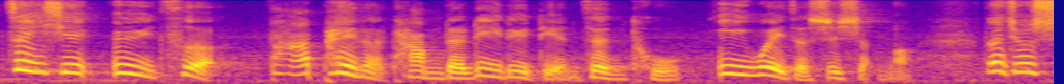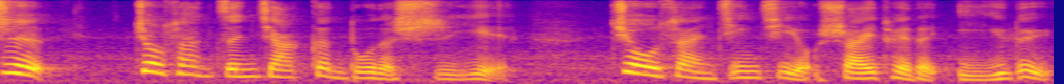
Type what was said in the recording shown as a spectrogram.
这些预测搭配了他们的利率点阵图，意味着是什么？那就是就算增加更多的失业，就算经济有衰退的疑虑。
